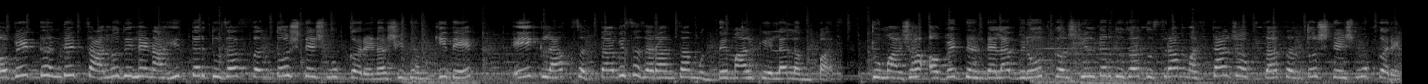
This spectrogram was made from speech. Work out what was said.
अवैध धंदे चालू दिले नाहीत तर तुझा संतोष देशमुख करेन अशी धमकी देत एक लाख सत्तावीस हजारांचा मुद्देमाल केला लंपास तू माझ्या अवैध धंद्याला विरोध करशील तर तुझा दुसरा मस्ता जॉबचा संतोष देशमुख करेल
